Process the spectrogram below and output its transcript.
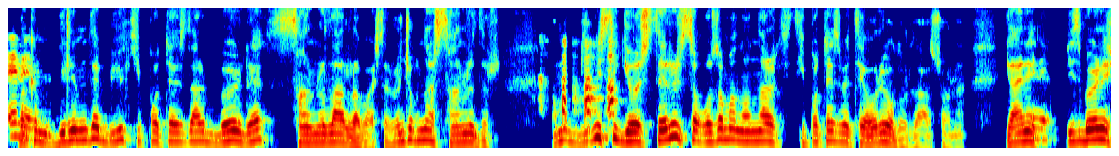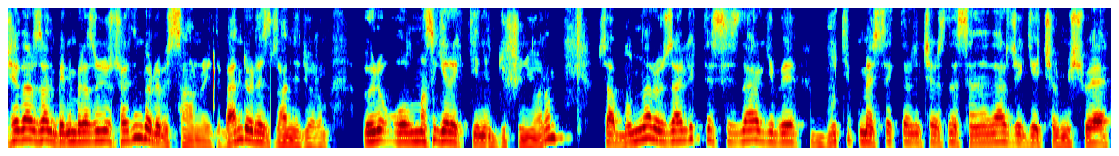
evet, Bakın bilimde büyük hipotezler böyle sanrılarla başlar. Önce bunlar sanrıdır. Ama birisi gösterirse o zaman onlar hipotez ve teori olur daha sonra. Yani Evet. biz böyle şeyler zannediyoruz. Benim biraz önce söylediğim de öyle bir sanrıydı. Ben de öyle zannediyorum. Öyle olması gerektiğini düşünüyorum. Mesela bunlar özellikle sizler gibi bu tip mesleklerin içerisinde senelerce geçirmiş ve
